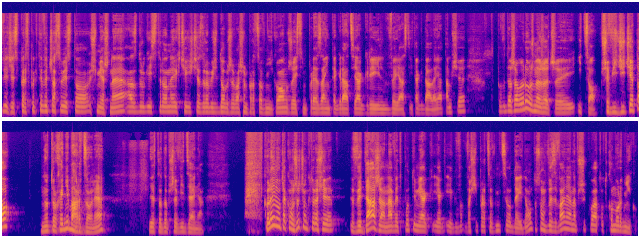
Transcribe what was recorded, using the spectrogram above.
wiecie, z perspektywy czasu jest to śmieszne, a z drugiej strony chcieliście zrobić dobrze waszym pracownikom, że jest impreza, integracja, grill, wyjazd i tak dalej, a tam się wydarzały różne rzeczy. I co? Przewidzicie to? No trochę nie bardzo, nie? Jest to do przewidzenia. Kolejną taką rzeczą, która się wydarza nawet po tym, jak, jak, jak wasi pracownicy odejdą, to są wyzwania na przykład od komorników.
